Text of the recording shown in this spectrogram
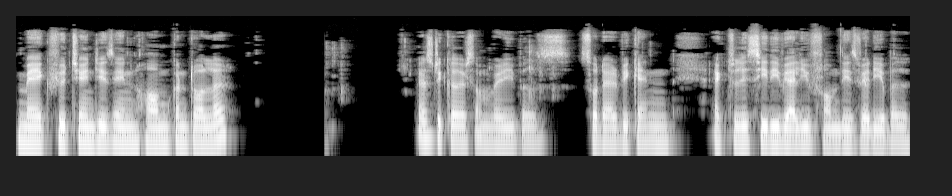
make few changes in home controller. Let's declare some variables so that we can actually see the value from this variable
